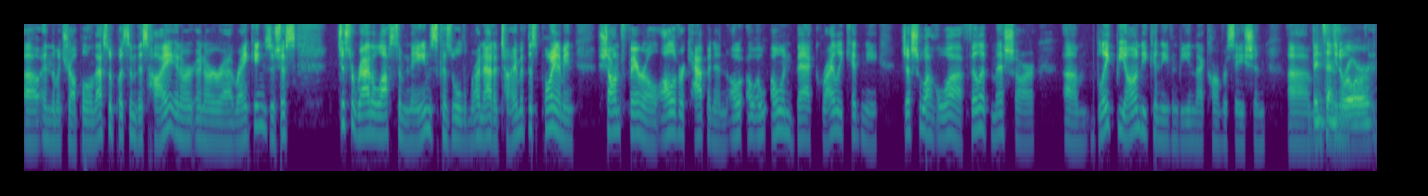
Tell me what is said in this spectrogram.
uh, in the Montreal pool, and that's what puts them this high in our in our uh, rankings. It's just just to rattle off some names because we'll run out of time at this point. I mean, Sean Farrell, Oliver Kapanen, o- o- Owen Beck, Riley Kidney, Joshua Roy, Filip Mesar, um, Blake Biondi can even be in that conversation. Um, Vincenz you know, Rohr,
